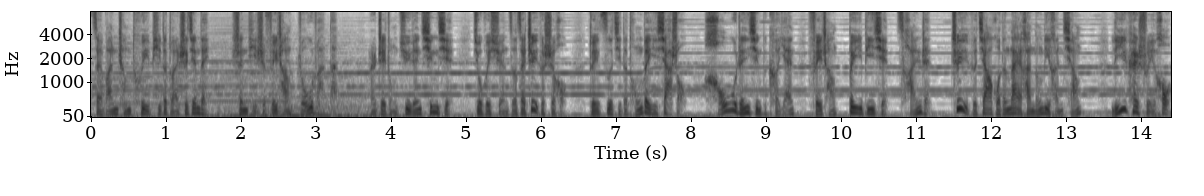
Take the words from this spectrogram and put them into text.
在完成蜕皮的短时间内，身体是非常柔软的，而这种巨源青蟹就会选择在这个时候对自己的同类下手，毫无人性的可言，非常卑鄙且残忍。这个家伙的耐旱能力很强，离开水后，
